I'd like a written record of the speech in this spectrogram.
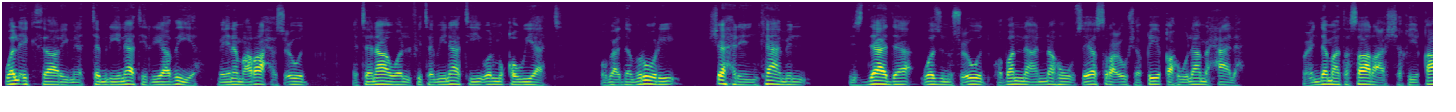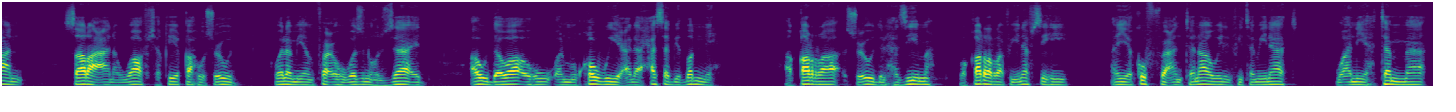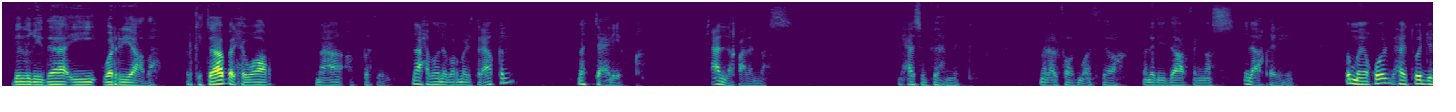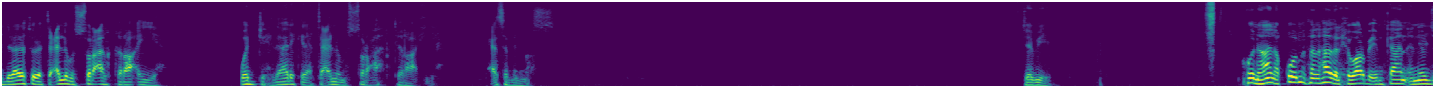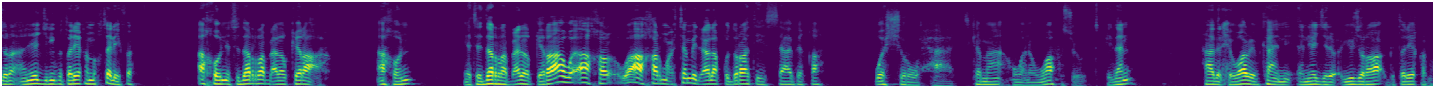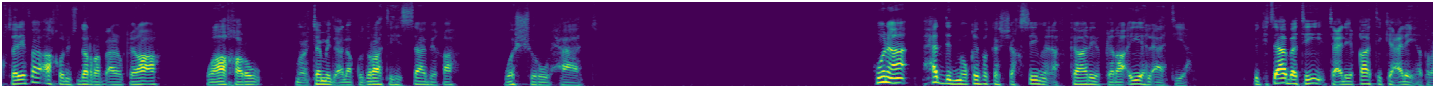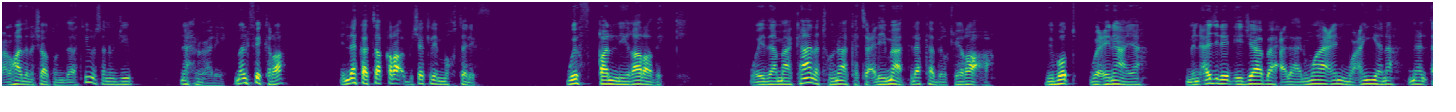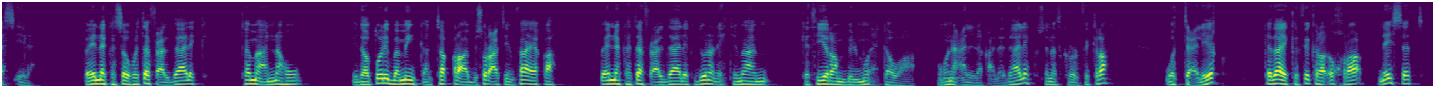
والإكثار من التمرينات الرياضية بينما راح سعود يتناول الفيتامينات والمقويات. وبعد مرور شهر كامل ازداد وزن سعود وظن أنه سيصرع شقيقه لا محالة. وعندما تصارع الشقيقان صرع نواف شقيقه سعود ولم ينفعه وزنه الزائد أو دواؤه المقوي على حسب ظنه. أقر سعود الهزيمة وقرر في نفسه أن يكف عن تناول الفيتامينات وأن يهتم بالغذاء والرياضة. الكتاب الحوار مع الطفل. لاحظ هنا برمجة العقل ما التعليق؟ علق على النص. بحسب فهمك ما الألفاظ مؤثرة ما الذي دار في النص إلى آخره. ثم يقول بحيث توجه دلالته إلى تعلم السرعة القرائية. وجه ذلك إلى تعلم السرعة القرائية بحسب النص. جميل. هنا نقول مثلا هذا الحوار بإمكان أن يجرى أن يجري بطريقة مختلفة. أخ يتدرب على القراءة. أخ يتدرب على القراءة وآخر وآخر معتمد على قدراته السابقة والشروحات كما هو نواف سعود. اذا هذا الحوار بإمكان أن يجرى يجرى بطريقة مختلفة. أخ يتدرب على القراءة وآخر معتمد على قدراته السابقة والشروحات. هنا حدد موقفك الشخصي من الافكار القرائية الآتية. بكتابة تعليقاتك عليها، طبعا وهذا نشاط ذاتي وسنجيب نحن عليه، ما الفكرة؟ إنك تقرأ بشكل مختلف وفقا لغرضك. وإذا ما كانت هناك تعليمات لك بالقراءة ببطء وعناية من أجل الإجابة على أنواع معينة من الأسئلة فإنك سوف تفعل ذلك. كما أنه إذا طلب منك أن تقرأ بسرعة فائقة فإنك تفعل ذلك دون الاهتمام كثيرا بالمحتوى. وهنا علق على ذلك وسنذكر الفكرة والتعليق. كذلك الفكرة الأخرى ليست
